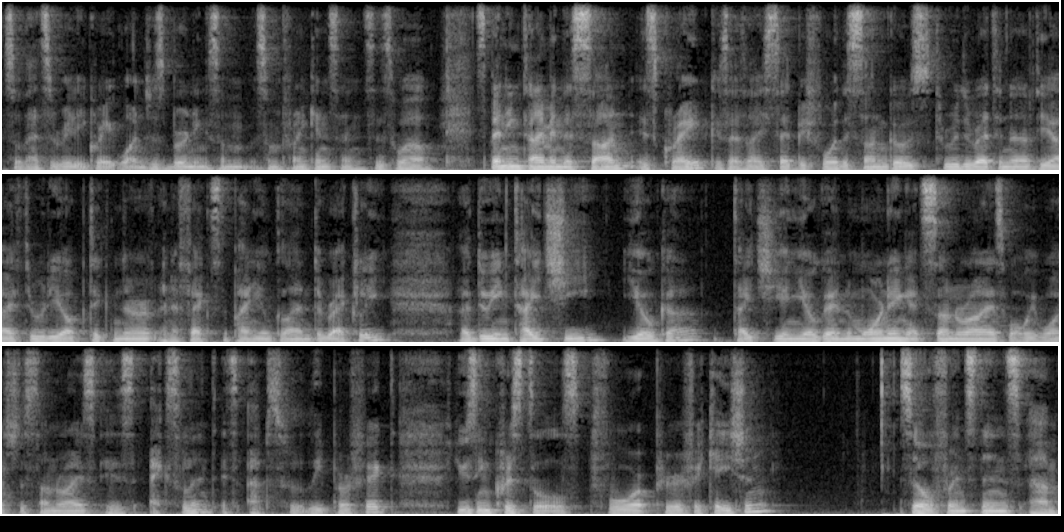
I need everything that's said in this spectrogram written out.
So that's a really great one. Just burning some some frankincense as well. Spending time in the sun is great because, as I said before, the sun goes through the retina of the eye, through the optic nerve, and affects the pineal gland directly. Uh, doing Tai Chi, yoga, Tai Chi and yoga in the morning at sunrise while we watch the sunrise is excellent. It's absolutely perfect. Using crystals for purification so, for instance, um,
